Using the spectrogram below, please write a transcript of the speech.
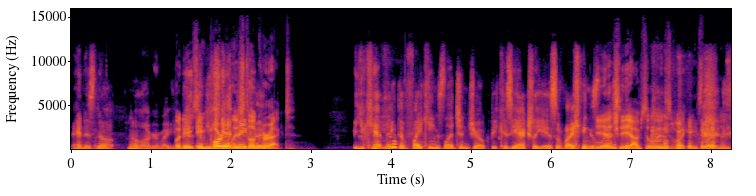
and is no no longer a Viking. But is and importantly still the, correct. You can't make the Vikings legend joke because he actually is a Vikings He is. legend. He absolutely is a Vikings legend.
